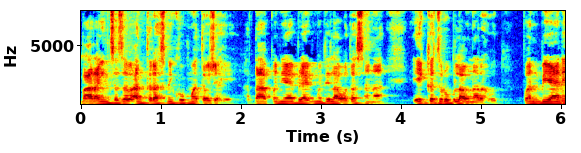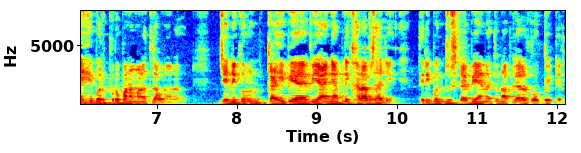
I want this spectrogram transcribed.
बारा इंचाचं अंतर असणे खूप महत्त्वाचे आहे. आता आपण या बॅगमध्ये लावत असताना एकच रोप लावणार आहोत. पण बियाणे हे भरपूर प्रमाणात लावणार आहोत. जेणेकरून काही बिया बियाणे आपले खराब झाले तरी पण दुसऱ्या बियाण्यातून आपल्याला रोप भेटेल.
